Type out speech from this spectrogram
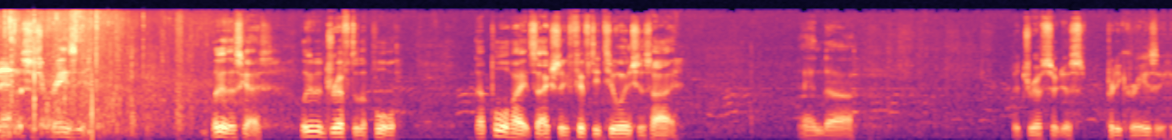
Man, this is crazy. Look at this, guys. Look at the drift of the pool. That pool height's actually 52 inches high. And uh, the drifts are just pretty crazy.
